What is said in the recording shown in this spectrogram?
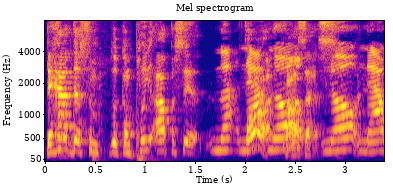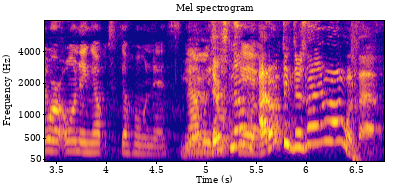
They have the, some, the complete opposite Not, now, thought no, process. no. Now we're owning up to the wholeness. Now Yeah. we There's don't no, care. I don't think there's nothing wrong with that.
